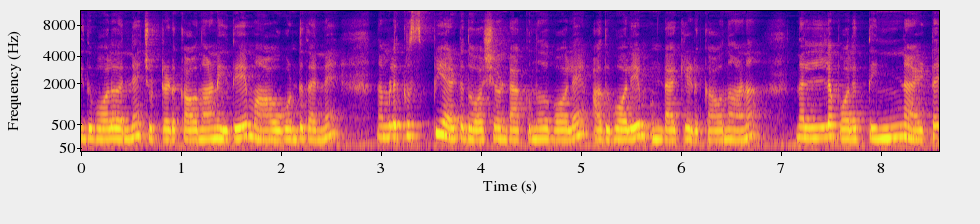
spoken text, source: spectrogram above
ഇതുപോലെ തന്നെ ചുട്ടെടുക്കാവുന്നതാണ്. ഇതേ മാവ് കൊണ്ട് തന്നെ നമ്മൾ ക്രിസ്പി ആയിട്ട് ദോശ ഉണ്ടാക്കുന്നത് പോലെ അതുപോലെയും ഉണ്ടാക്കിയെടുക്കാവുന്നതാണ്. നല്ല പോലെ തിന്നായിട്ട്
